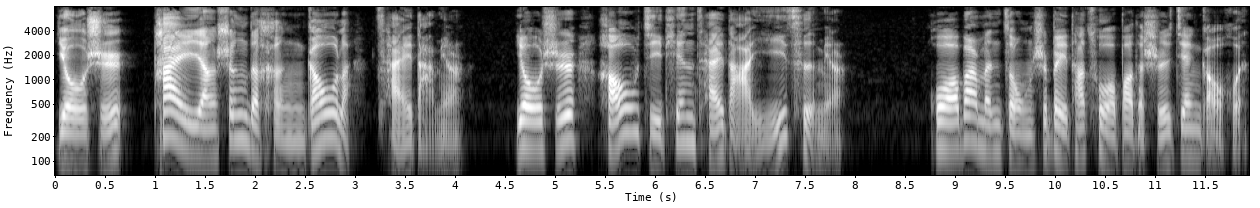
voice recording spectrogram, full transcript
有时太阳升得很高了才打鸣，有时好几天才打一次鸣。伙伴们总是被他错报的时间搞混。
